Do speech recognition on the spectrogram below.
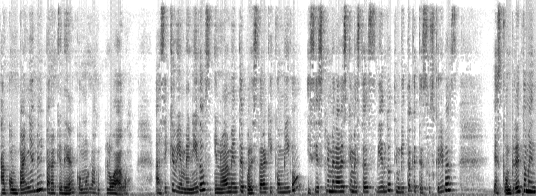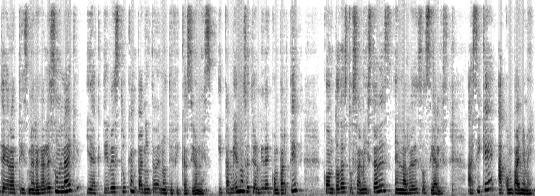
Acompáñenme para que vean cómo lo, lo hago. Así que bienvenidos y nuevamente por estar aquí conmigo. Y si es primera vez que me estás viendo, te invito a que te suscribas. Es completamente gratis. Me regales un like y actives tu campanita de notificaciones. Y también no se te olvide compartir con todas tus amistades en las redes sociales. Así que acompáñame.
